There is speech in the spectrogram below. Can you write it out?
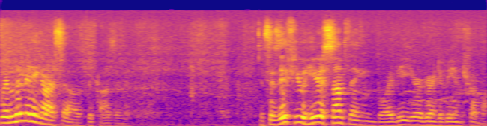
we're limiting ourselves because of it. It says if you hear something, boy, you're going to be in trouble.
